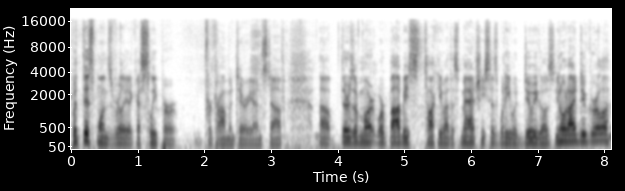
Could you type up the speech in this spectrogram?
But this one's really like a sleeper for commentary on stuff. Uh, there's a part where Bobby's talking about this match. He says what he would do. He goes, "You know what I'd do, Gorilla?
